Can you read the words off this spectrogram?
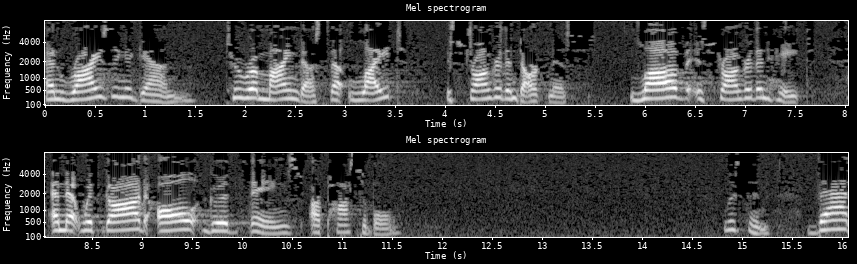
and rising again to remind us that light is stronger than darkness, love is stronger than hate, and that with God all good things are possible. Listen, that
